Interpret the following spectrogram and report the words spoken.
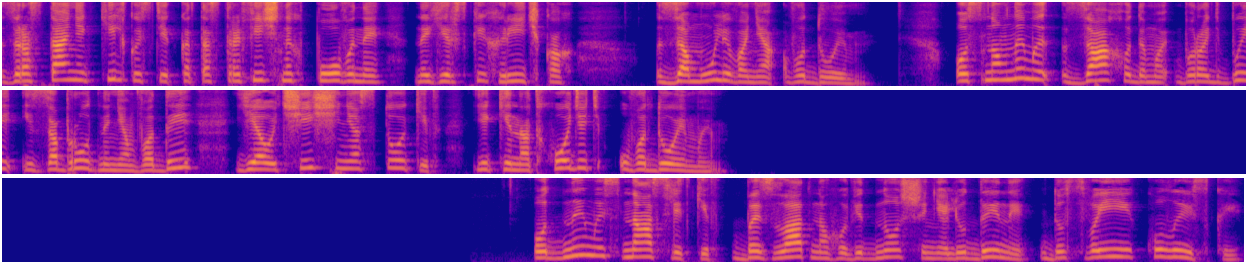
зростання кількості катастрофічних повеней на гірських річках, замулювання водойм. Основними заходами боротьби із забрудненням води є очищення стоків, які надходять у водойми. Одним із наслідків безладного відношення людини до своєї колиски,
